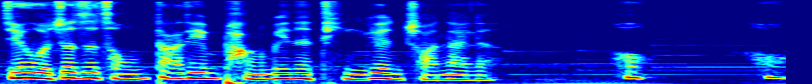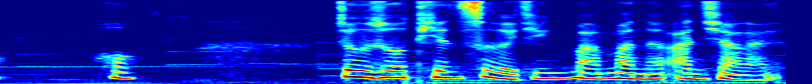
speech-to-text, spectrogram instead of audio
结果这次从大殿旁边的庭院传来了“吼吼吼”。这个时候天色已经慢慢的暗下来，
